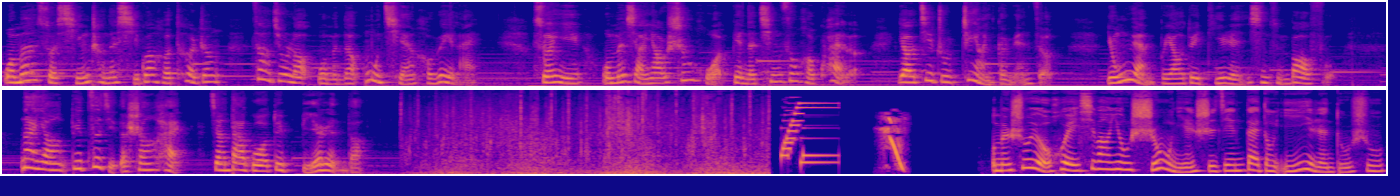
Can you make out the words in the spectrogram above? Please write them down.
我们所形成的习惯和特征造就了我们的目前和未来。所以，我们想要生活变得轻松和快乐，要记住这样一个原则。永远不要对敌人心存报复，那样对自己的伤害将大过对别人的。我们书友会希望用十五年时间带动一亿人读书，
